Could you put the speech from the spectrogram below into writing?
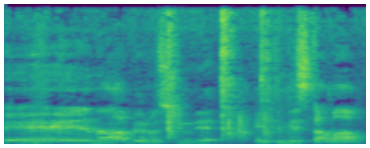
Eee ne yapıyoruz şimdi? Etimiz tamam.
